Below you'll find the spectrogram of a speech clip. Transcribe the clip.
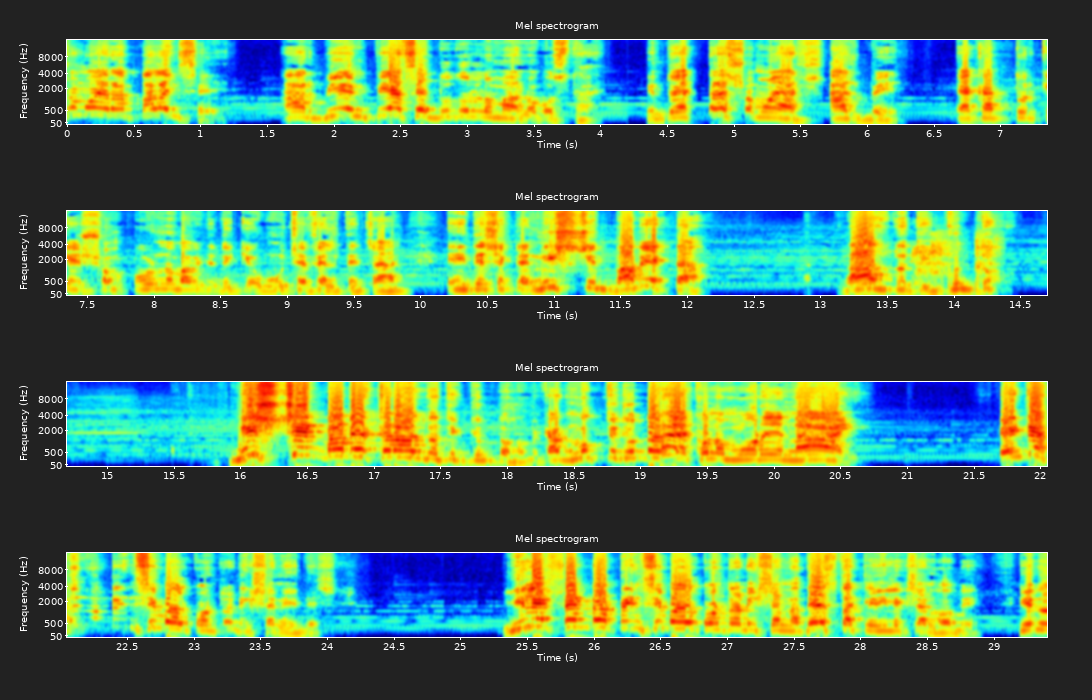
সময় এরা পালাইছে। আর বিএনপি আছে দুদুল্যমান অবস্থায়। কিন্তু একটা সময় আস- আসবে, একাত্তরকে সম্পূর্ণভাবে যদি কেউ মুছে ফেলতে চায়, এই দেশে একটা নিশ্চিতভাবে একটা রাজনৈতিক যুদ্ধ নিশ্চিতভাবে একটা রাজনৈতিক যুদ্ধ হবে, কারণ মুক্তিযোদ্ধারা এখনও মরে নাই। এইটা হলো প্রিন্সিপাল কন্ট্রাডিকশন এই দেশে। ইলেকশনটা প্রিন্সিপাল কন্ট্রাডিকশন না, দেশ থাকলে ইলেকশন হবে। কিন্তু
